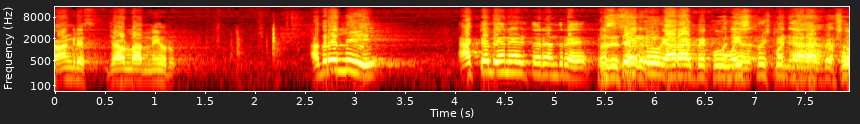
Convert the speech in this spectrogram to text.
ಕಾಂಗ್ರೆಸ್ ಜವಾಹರ್ಲಾಲ್ ನೆಹರು. ಅದರಲ್ಲಿ ಆಕ್ಟ್ ಅಲ್ಲಿ ಏನ್ ಹೇಳ್ತಾರೆ ಅಂದ್ರೆ ಪ್ರೆಸಿಡೆಂಟ್ ಯಾರಾಗಬೇಕು ವೈಸ್ ಪ್ರೆಸಿಡೆಂಟ್ ಯಾರಾಗಬೇಕು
